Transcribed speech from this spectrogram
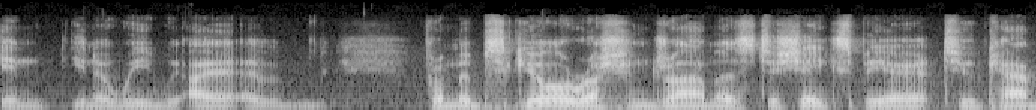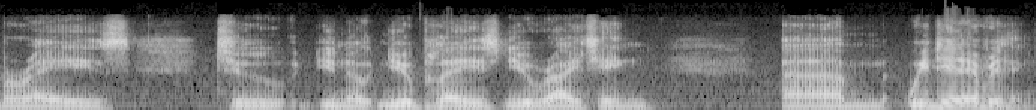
in you know we, we I, uh, from obscure Russian dramas to Shakespeare to cabarets to you know new plays, new writing. Um, we did everything.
